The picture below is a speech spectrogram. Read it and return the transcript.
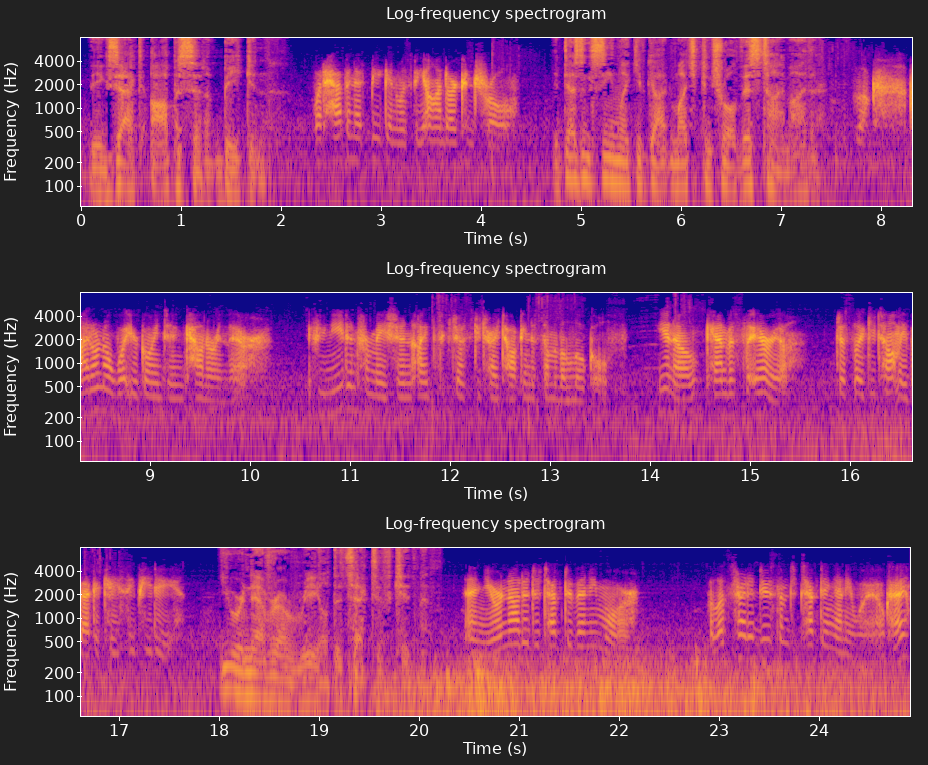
The exact opposite of Beacon. What happened at Beacon was beyond our control. It doesn't seem like you've got much control this time either. Look, I don't know what you're going to encounter in there. If you need information, I'd suggest you try talking to some of the locals. You know, canvass the area. Just like you taught me back at KCPD. You were never a real detective, Kidman. And you're not a detective anymore. But let's try to do some detecting anyway, okay?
